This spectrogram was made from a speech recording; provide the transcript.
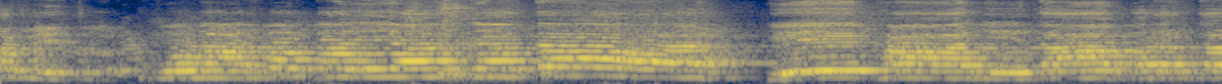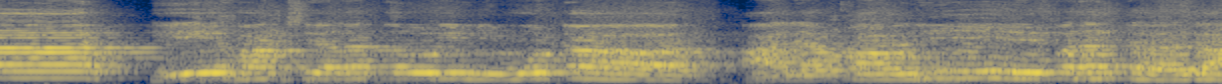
लागले कोणाचा तरी आज्ञात हे खाणे परत हे भक्षण करुणी मोठ आल्या पावली परत जा.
